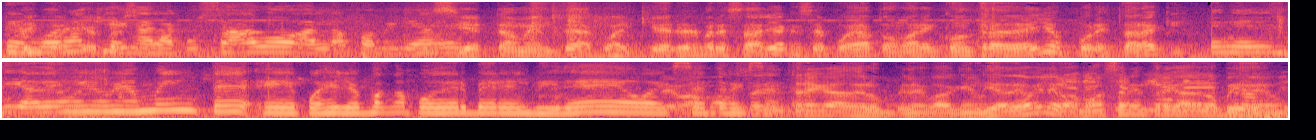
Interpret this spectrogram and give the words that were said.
de ¿Temor a quién? persona. ¿Al acusado? ¿A la familia? Ciertamente a cualquier represalia que se pueda tomar en contra de ellos por estar aquí. En el día de hoy, obviamente, eh, pues ellos van a poder ver el video, Le vamos a etcétera, hacer etcétera. entrega de los, le va- en el día de hoy le vamos a hacer entrega de los videos.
